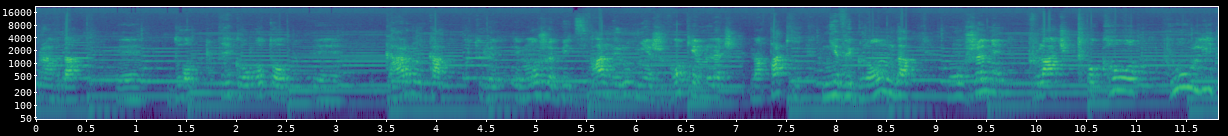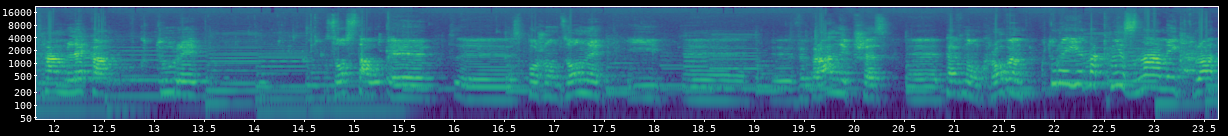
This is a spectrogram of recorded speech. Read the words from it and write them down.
prawda? Do tego oto garnka, który y, może być zwany również wokiem, lecz na taki nie wygląda, możemy wlać około pół litra mleka, który został y, y, sporządzony i y, wybrany przez pewną krowę, której jednak nie znamy i która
